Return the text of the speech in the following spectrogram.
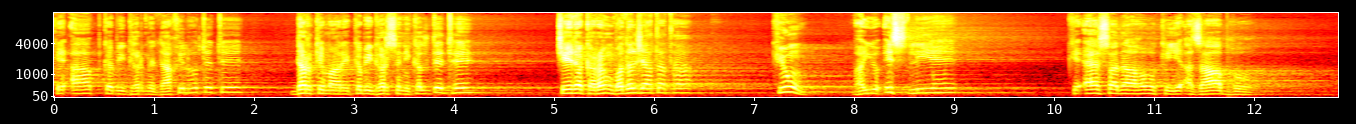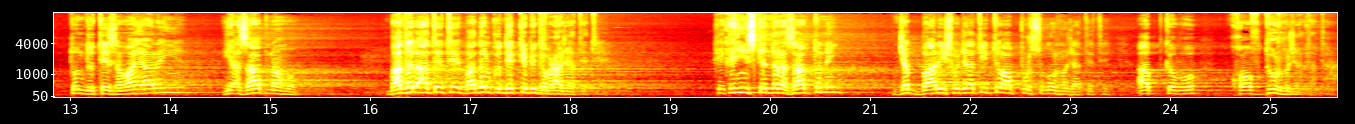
کہ آپ کبھی گھر میں داخل ہوتے تھے، ڈر کے مارے کبھی گھر سے نکلتے تھے، چہرہ کا رنگ بدل جاتا تھا۔ کیوں؟ بھائیو، اس لیے کہ ایسا نہ ہو کہ یہ عذاب ہو۔ تند تیز ہوائیں آ رہی ہیں، یہ عذاب نہ ہو۔ بادل آتے تھے، بادل کو دیکھ کے بھی گھبرا جاتے تھے کہ کہیں اس کے اندر عذاب تو نہیں۔ جب بارش ہو جاتی تو آپ پرسکون ہو جاتے تھے، آپ کا وہ خوف دور ہو جاتا تھا۔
